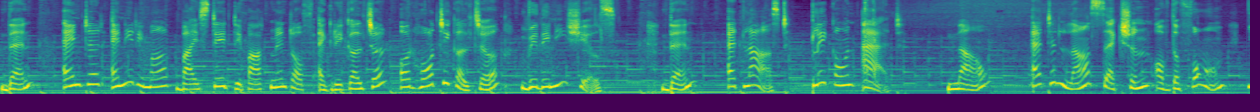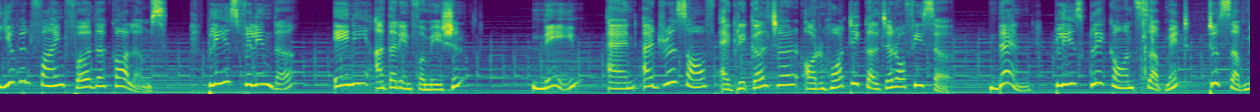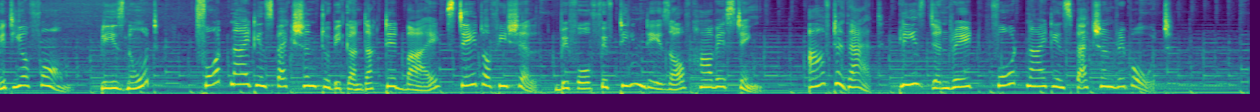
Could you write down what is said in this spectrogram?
then enter any remark by State Department of Agriculture or Horticulture with initials. Then at last click on Add. Now at the last section of the form you will find further columns. Please fill in the any other information, name and address of agriculture or horticulture officer. Then please click on submit to submit your form. Please note fortnight inspection to be conducted by state official before 15 days of harvesting. After that, please generate fortnight inspection report.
